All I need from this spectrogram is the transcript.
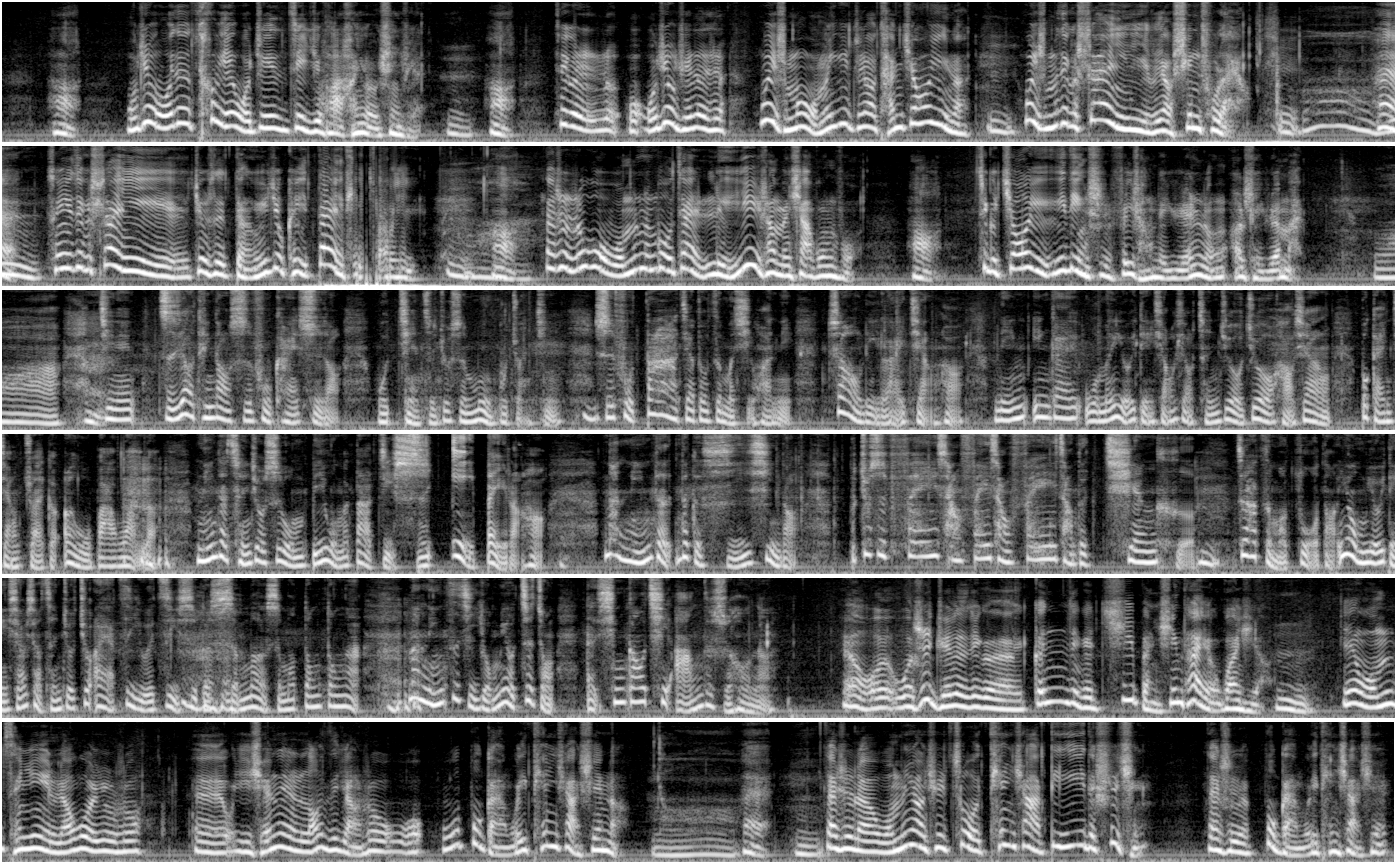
啊，我就我就特别，我觉得这句话很有兴趣，嗯。啊，这个我我就觉得是为什么我们一直要谈交易呢？嗯，为什么这个善意要生出来啊？是哦，哎，所以这个善意就是等于就可以代替交易，嗯啊，但是如果我们能够在礼义上面下功夫。啊，这个交易一定是非常的圆融而且圆满。哇！今天只要听到师傅开示啊，我简直就是目不转睛。师傅，大家都这么喜欢你，照理来讲哈，您应该我们有一点小小成就，就好像不敢讲拽个二五八万了。您的成就是我们比我们大几十亿倍了哈。那您的那个习性呢？就是非常非常非常的谦和，嗯，这要怎么做到？因为我们有一点小小成就，就哎呀，自以为自己是个什么什么东东啊。那您自己有没有这种呃心高气昂的时候呢？呀，我我是觉得这个跟这个基本心态有关系啊。嗯，因为我们曾经也聊过，就是说，呃，以前那老子讲说，我我不敢为天下先呐。哦，哎。嗯，但是呢，我们要去做天下第一的事情，但是不敢为天下先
